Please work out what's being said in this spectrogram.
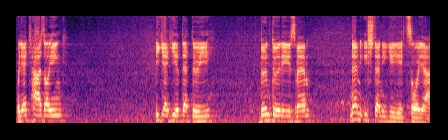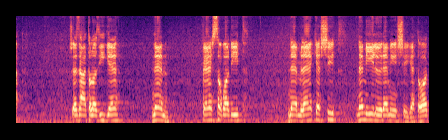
hogy egyházaink ige hirdetői döntő részben nem Isten igéjét szólják. És ezáltal az ige nem felszabadít, nem lelkesít, nem élő reménységet ad,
